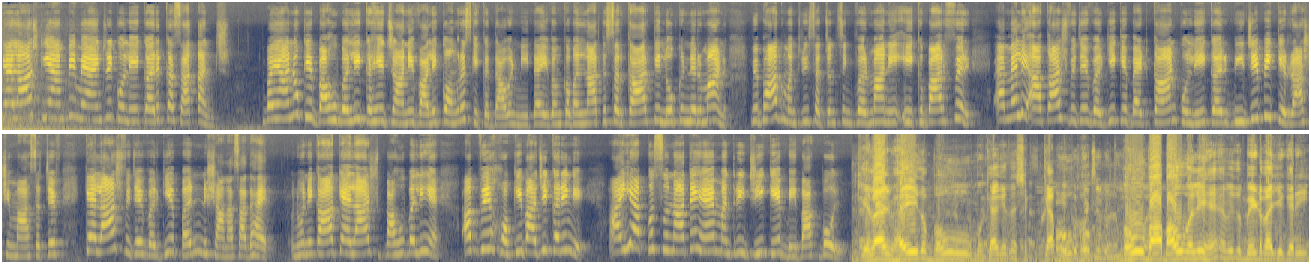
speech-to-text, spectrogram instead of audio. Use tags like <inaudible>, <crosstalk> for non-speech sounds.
कैलाश की एमपी में एंट्री को लेकर कसा तंज बयानों के बाहुबली कहे जाने वाले कांग्रेस के कद्दावर नेता एवं कमलनाथ सरकार के लोक निर्माण विभाग मंत्री सज्जन सिंह वर्मा ने एक बार फिर एमएलए आकाश विजय वर्गीय के बैठकान को लेकर बीजेपी के राष्ट्रीय महासचिव कैलाश विजय वर्गीय पर निशाना साधा है। उन्होंने कहा, कैलाश बाहुबली हैं, अब वे हॉकीबाजी करेंगे। आइए आपको सुनाते हैं मंत्री जी के बेबाक बोल। कैलाश भाई तो बहु क्या कहते हैं क्या बहु बहु- बहु बाहुबली हैं अभी तो बेटबाजी करी।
